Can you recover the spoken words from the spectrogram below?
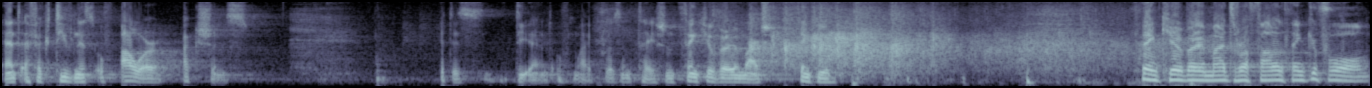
and effectiveness of our actions. It is the end of my presentation. Thank you very much. Thank you. Thank you very much, Rafael. Thank you for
